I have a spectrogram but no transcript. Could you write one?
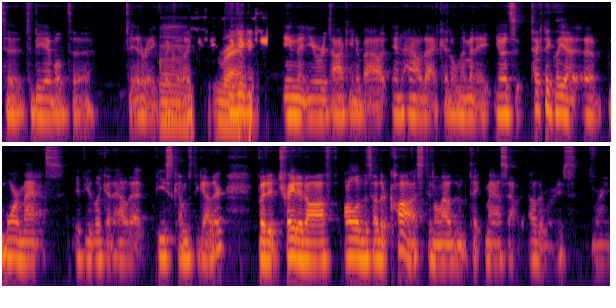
to, to be able to, to iterate quickly. Mm, like right. the that you were talking about and how that could eliminate you know it's technically a, a, more mass if you look at how that piece comes together but it traded off all of this other cost and allowed them to take mass out otherwise right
